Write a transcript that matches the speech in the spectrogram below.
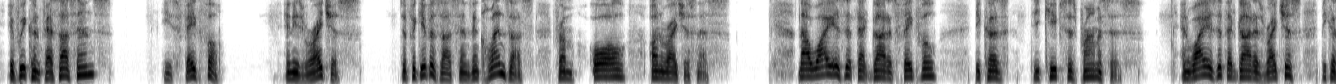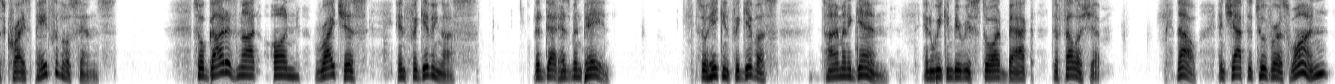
if we confess our sins, he's faithful and he's righteous to forgive us our sins and cleanse us from all unrighteousness. Now, why is it that God is faithful? Because he keeps his promises. And why is it that God is righteous? Because Christ paid for those sins. So God is not unrighteous in forgiving us. The debt has been paid. So he can forgive us time and again, and we can be restored back to fellowship. Now, in chapter 2, verse 1,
